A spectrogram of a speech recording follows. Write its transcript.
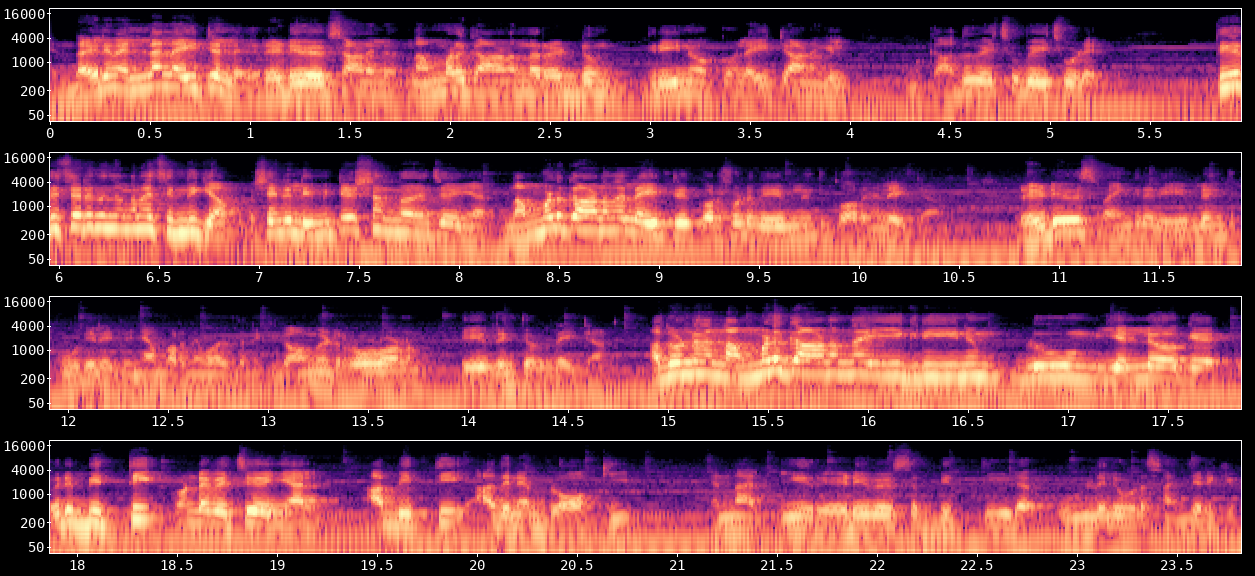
എന്തായാലും എല്ലാം ലൈറ്റ് അല്ലേ? റേഡിയോ വേവ്സ് ആണെങ്കിലും നമ്മൾ കാണുന്ന റെഡും ഗ്രീനും ഒക്കെ ലൈറ്റ് ആണെങ്കിൽ നമുക്ക് അത് വെച്ച് ഉപയോഗിച്ചുകൂടെ? തീർച്ചയായിട്ടും നിങ്ങൾ അങ്ങനെ ചിന്തിക്കാം. പക്ഷേ അതിന്റെ ലിമിറ്റേഷൻ എന്താണെന്ന് വെച്ച് കഴിഞ്ഞാൽ നമ്മൾ കാണുന്ന ലൈറ്റ് കുറച്ചുകൂടി വേവ് ലെങ്ത് കുറഞ്ഞ ലൈറ്റ് ആണ് റേഡിയോ ഭയങ്കര വേവ് ലെങ്ത് കൂടിയ ലൈറ്റ് ഞാൻ പറഞ്ഞ പോലെ തന്നെ കിലോമീറ്ററോളം വേവ് ലെങ്ത് ഉള്ള ലൈറ്റ് ആണ്. അതുകൊണ്ട് തന്നെ നമ്മൾ കാണുന്ന ഈ ഗ്രീനും ബ്ലൂവും യെല്ലോ ഒക്കെ ഒരു ഭിത്തി കൊണ്ട് വെച്ച് കഴിഞ്ഞാൽ ആ ഭിത്തി അതിനെ ബ്ലോക്ക് ചെയ്യും. എന്നാൽ ഈ റേഡിയോ വേവ്സ് ഭിത്തിയുടെ ഉള്ളിലൂടെ സഞ്ചരിക്കും.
